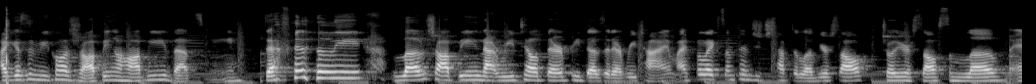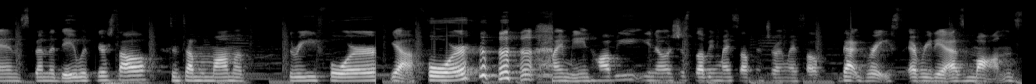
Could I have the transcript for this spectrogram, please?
I guess if you call shopping a hobby, that's me. Definitely love shopping. That retail therapy does it every time. I feel like sometimes you just have to love yourself, show yourself some love, and spend the day with yourself. Since I'm a mom of three, four, yeah, four, my main hobby, you know, is just loving myself and showing myself that grace every day as moms.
